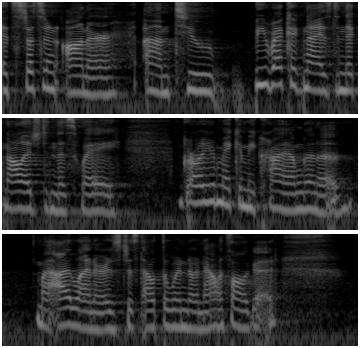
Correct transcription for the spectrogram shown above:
it's just an honor um, to be recognized and acknowledged in this way. Girl, you're making me cry. I'm gonna, my eyeliner is just out the window now. It's all good.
